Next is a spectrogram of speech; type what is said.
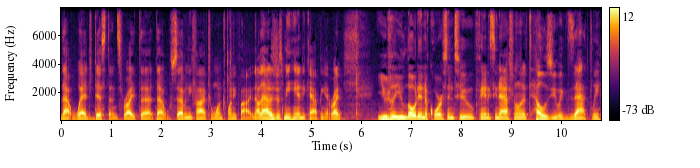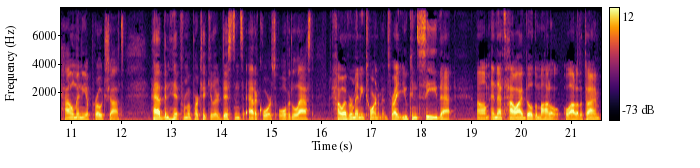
that wedge distance, right? That that 75 to 125. Now that is just me handicapping it, right? Usually you load in a course into Fantasy National and it tells you exactly how many approach shots have been hit from a particular distance at a course over the last however many tournaments, right? You can see that, um, and that's how I build the model a lot of the time.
